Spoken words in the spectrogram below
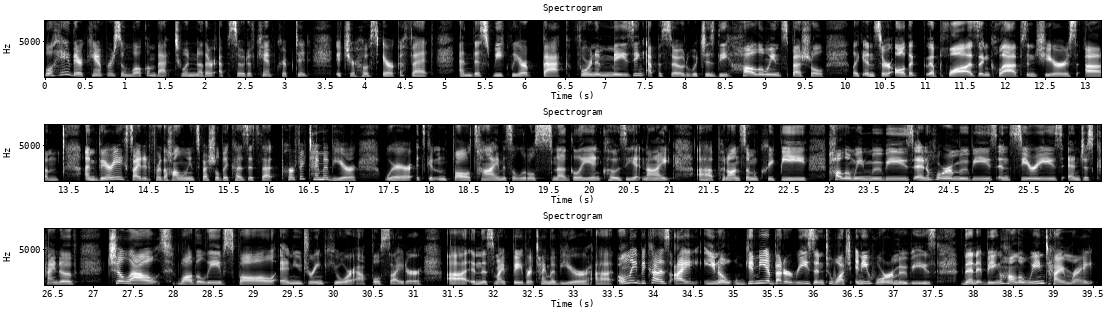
Well, hey there, campers, and welcome back to another episode of Camp Cryptid. It's your host, Erica Fett, and this week we are back for an amazing episode, which is the Halloween special. Like, insert all the applause and claps and cheers. Um, I'm very excited for the Halloween special because it's that perfect time of year where it's getting fall time, it's a little snuggly and cozy at night. Uh, put on some creepy Halloween movies and horror movies and series and just kind of chill out while the leaves fall and you drink drink your apple cider. Uh, and this is my favorite time of year, uh, only because I, you know, give me a better reason to watch any horror movies than it being Halloween time, right?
